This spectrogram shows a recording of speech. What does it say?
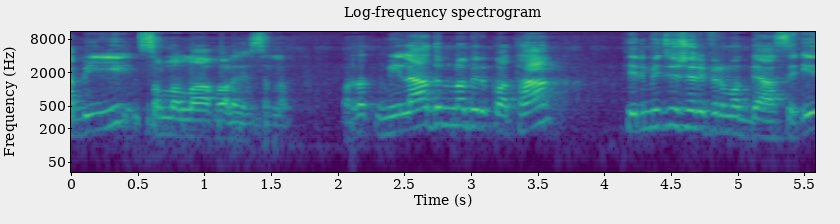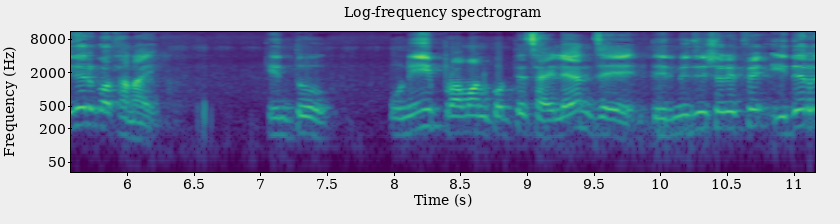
নবী আলাইসাল্লাম অর্থাৎ মিলাদুন নবীর কথা তিরমিজি শরীফের মধ্যে আছে, ঈদের কথা নাই। কিন্তু উনি প্রমাণ করতে চাইলেন যে তিরমিজি শরীফে ঈদের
